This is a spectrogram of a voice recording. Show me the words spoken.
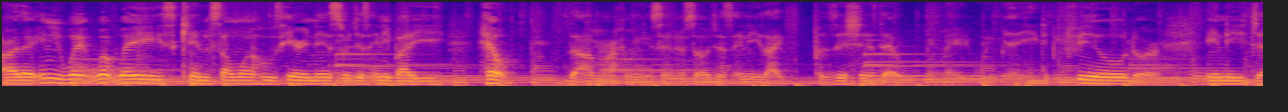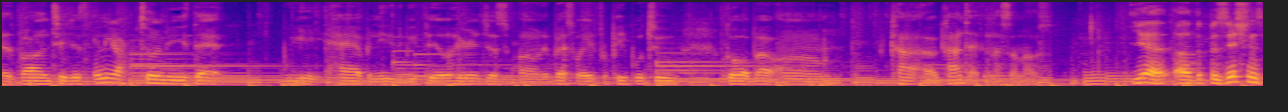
are there any way? What ways can someone who's hearing this, or just anybody, help the Rock Community Center? So just any like positions that you may we may need to be filled, or any just volunteer, just any opportunities that we have and needed to be filled here, and just um, the best ways for people to go about um, con- uh, contacting us on those. Yeah, uh, the positions.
